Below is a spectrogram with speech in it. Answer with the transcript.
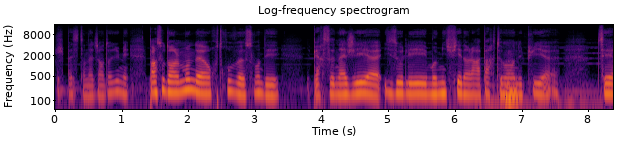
je sais pas si tu en as déjà entendu, mais partout dans le monde, euh, on retrouve souvent des, des personnes âgées isolées, momifiées dans leur appartement Mm. depuis, tu sais,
